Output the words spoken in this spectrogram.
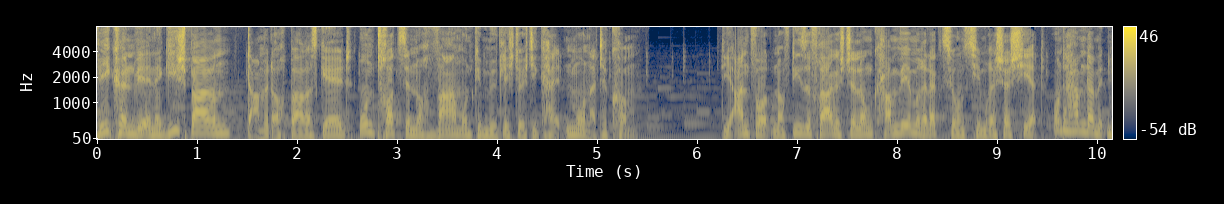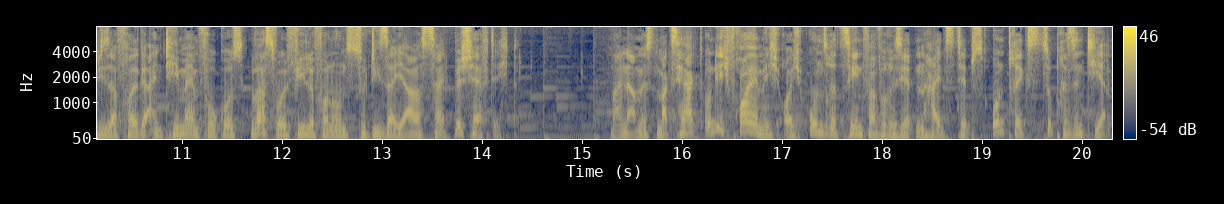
Wie können wir Energie sparen, damit auch bares Geld und trotzdem noch warm und gemütlich durch die kalten Monate kommen? Die Antworten auf diese Fragestellung haben wir im Redaktionsteam recherchiert und haben damit in dieser Folge ein Thema im Fokus, was wohl viele von uns zu dieser Jahreszeit beschäftigt. Mein Name ist Max Hergt und ich freue mich, euch unsere 10 favorisierten Heiztipps und Tricks zu präsentieren.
